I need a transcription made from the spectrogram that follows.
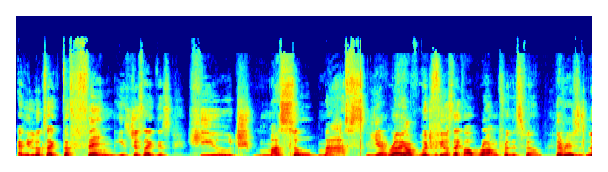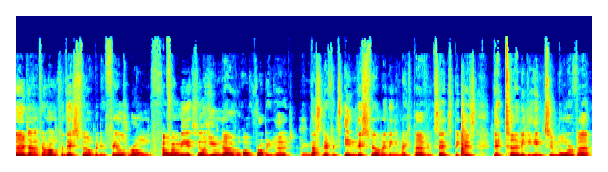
and he looks like the thing. He's just like this huge muscle mass. Yeah, right. have- Which feels like all wrong for this film. There is no, it doesn't feel wrong for this film, but it feels wrong for, Oh, for me it feels what you wrong. Know of Robin Hood. Hmm. That's the difference. In this film, I think it makes perfect sense because they're turning it into more of a,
